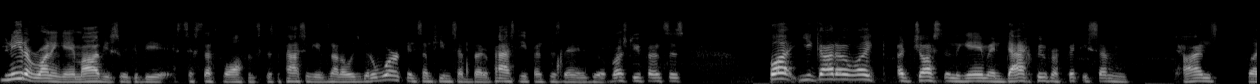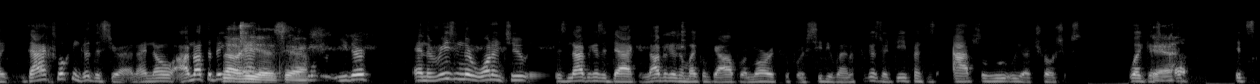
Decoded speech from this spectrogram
you need a running game obviously to be a successful offense because the passing game is not always going to work, and some teams have better pass defenses than they do have rush defenses. But you gotta like adjust in the game, and Dak threw for 57 times. Like Dak's looking good this year, and I know I'm not the biggest. No, he is. Yeah. either. And the reason they're one and two is not because of Dak, not because of Michael Gallup or Amari Cooper or CeeDee Lamb. It's because their defense is absolutely atrocious. Like it's Yeah. it's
